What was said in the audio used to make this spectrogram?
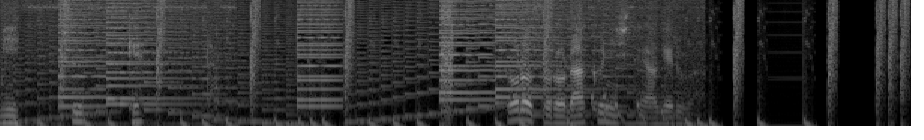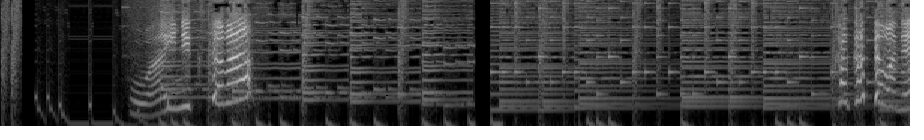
見つけた。そろそろ楽にしてあげるわ。ーおあいにくさまかかったわね。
